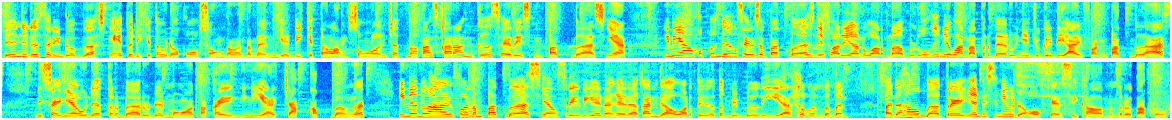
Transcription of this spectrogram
dan juga seri 12-nya itu di kita udah kosong teman-teman. Jadi kita langsung loncat bahkan sekarang ke seri 14-nya. Ini yang aku pegang seri 14 di varian warna blue. Ini warna terbarunya juga di iPhone 14. Desainnya udah terbaru dan mengotak kayak gini ya, cakep banget. Ini adalah iPhone 14 yang sering digadang-gadangkan gak worth it untuk dibeli ya teman-teman. Padahal baterainya di sini udah oke okay sih kalau menurut aku.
